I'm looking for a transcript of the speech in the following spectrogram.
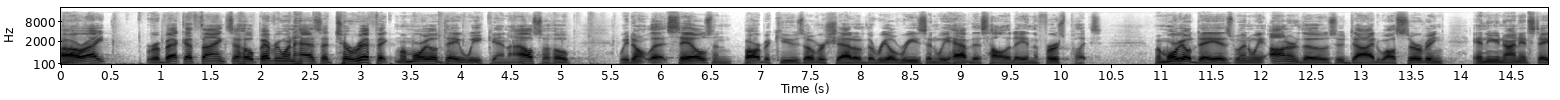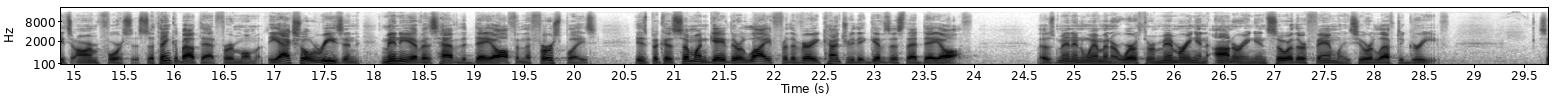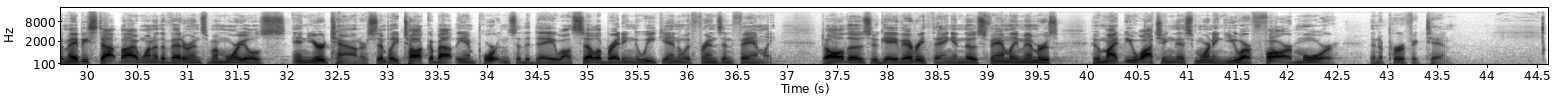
All right, Rebecca, thanks. I hope everyone has a terrific Memorial Day weekend. I also hope we don't let sales and barbecues overshadow the real reason we have this holiday in the first place. Memorial Day is when we honor those who died while serving in the United States Armed Forces. So think about that for a moment. The actual reason many of us have the day off in the first place is because someone gave their life for the very country that gives us that day off. Those men and women are worth remembering and honoring, and so are their families who are left to grieve. So maybe stop by one of the veterans memorials in your town or simply talk about the importance of the day while celebrating the weekend with friends and family. To all those who gave everything and those family members who might be watching this morning, you are far more than a perfect 10.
